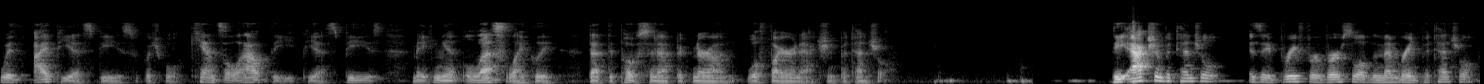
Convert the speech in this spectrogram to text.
with IPSPs, which will cancel out the EPSPs, making it less likely that the postsynaptic neuron will fire an action potential. The action potential is a brief reversal of the membrane potential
